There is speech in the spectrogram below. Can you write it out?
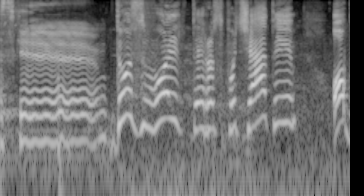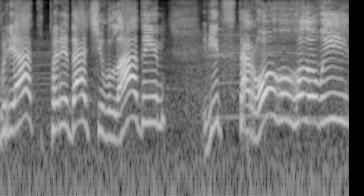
з ким. Дозвольте розпочати обряд передачі влади від старого голови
